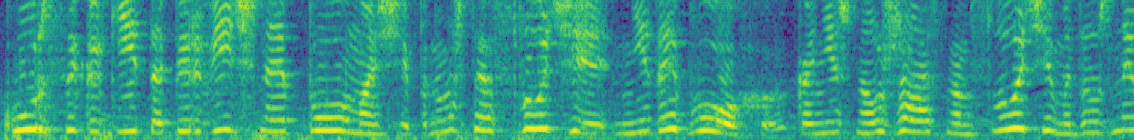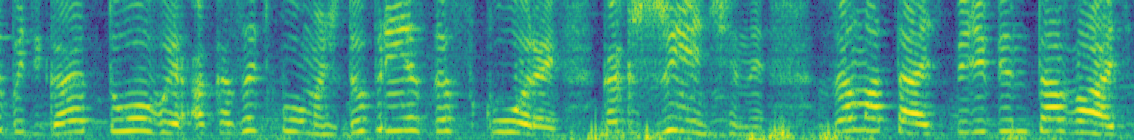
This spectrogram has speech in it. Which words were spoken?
курсы какие-то первичной помощи. Потому что в случае, не дай бог, конечно, ужасном случае, мы должны быть готовы оказать помощь до приезда скорой, как женщины, замотать, перебинтовать,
